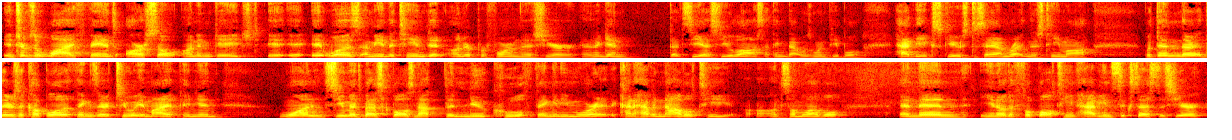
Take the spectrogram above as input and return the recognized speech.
in terms of why fans are so unengaged, it, it, it was, I mean, the team did underperform this year. And again, that CSU loss, I think that was when people had the excuse to say, I'm writing this team off. But then there, there's a couple other things there, too, in my opinion. One, CU men's basketball is not the new cool thing anymore. It, kind of have a novelty on some level. And then, you know, the football team having success this year,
